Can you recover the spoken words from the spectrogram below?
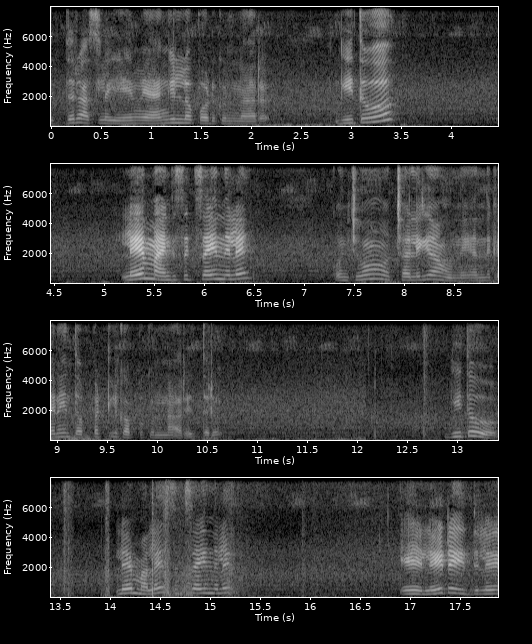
ఇద్దరు అసలు ఏం యాంగిల్లో పడుకున్నారు? గీతు? లేమ్మా ఇంక సిక్స్ అయిందిలే. కొంచెం చలిగా ఉంది. అందుకని దుప్పట్లు కప్పుకున్నారు ఇద్దరు. గీతు లే మళ్ళీ సిక్స్ అయిందిలే. ఏ లేట్ అయ్యిద్దిలే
